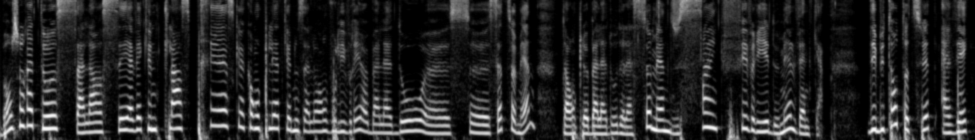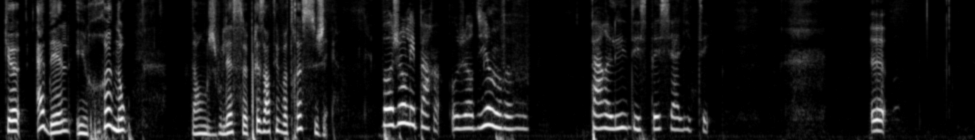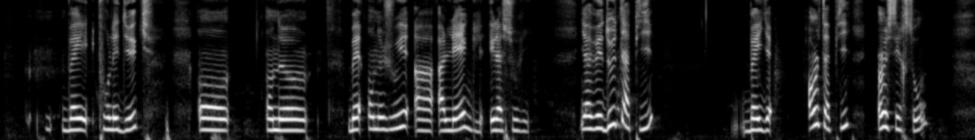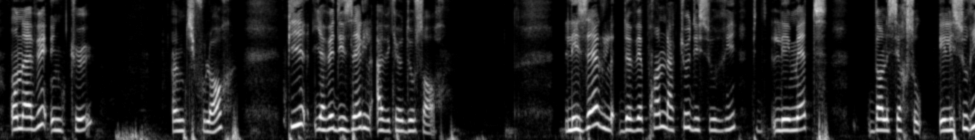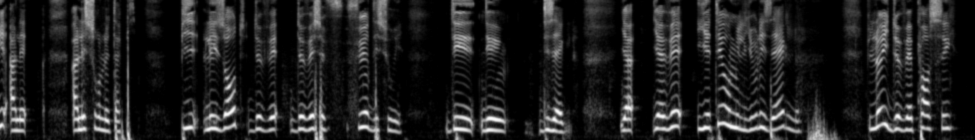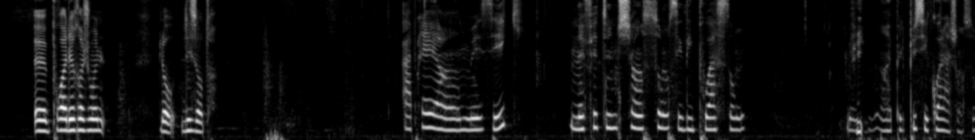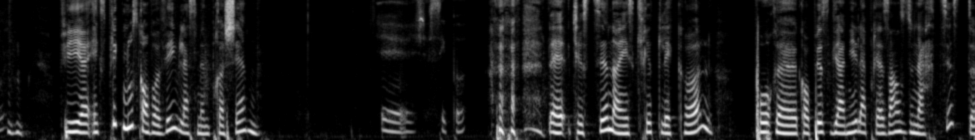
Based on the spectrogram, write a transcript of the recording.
Bonjour à tous. Alors, c'est avec une classe presque complète que nous allons vous livrer un balado euh, ce, cette semaine. Donc, le balado de la semaine du 5 février 2024. Débutons tout de suite avec euh, Adèle et Renaud. Donc, je vous laisse présenter votre sujet. Bonjour les parents. Aujourd'hui, on va vous parler des spécialités. Euh, ben, pour les ducs, on, on, a, ben, joué à, l'aigle et la souris. Il y avait deux tapis. Ben, un tapis, un cerceau. On avait une queue, un petit foulard. Puis, il y avait des aigles avec un dossard. Les aigles devaient prendre la queue des souris puis les mettre dans le cerceau. Et les souris allaient, allaient sur le tapis. Puis les autres devaient, devaient se fuir des souris, des, des, des aigles. Il y, a, y avait, il était au milieu, les aigles. Puis là, ils devaient passer euh, pour aller rejoindre l'autre, les autres. Après, en musique, on a fait une chanson, c'est des poissons. Mais je me rappelle plus c'est quoi la chanson. Puis, euh, explique-nous ce qu'on va vivre la semaine prochaine. Euh, je sais pas. Euh, Christine a inscrit l'école pour euh, qu'on puisse gagner la présence d'une artiste.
